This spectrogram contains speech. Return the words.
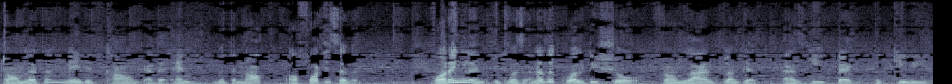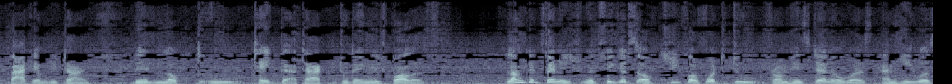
Tom Latham made it count at the end with a knock of 47. For England, it was another quality show from Liam Plunkett as he pegged the Kiwi back every time they looked to take the attack to the English bowlers. Plunkett finished with figures of 3 for 42 from his 10 overs and he was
